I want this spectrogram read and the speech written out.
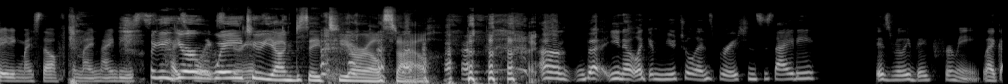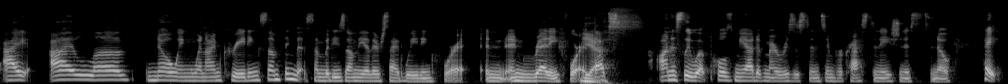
dating myself to my 90s. Okay, you're way too young to say TRL style. um, but you know, like a mutual inspiration society is really big for me. Like I I love knowing when I'm creating something that somebody's on the other side waiting for it and, and ready for it. Yes. That's honestly what pulls me out of my resistance and procrastination is to know, hey,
